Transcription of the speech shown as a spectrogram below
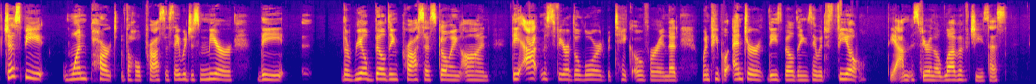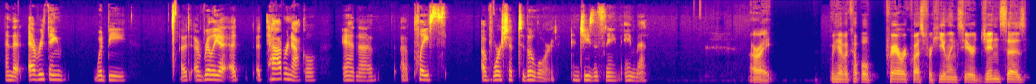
just be one part of the whole process. They would just mirror the the real building process going on the atmosphere of the Lord would take over, and that when people enter these buildings, they would feel the atmosphere and the love of Jesus, and that everything would be a, a really a, a, tabernacle and a, a place of worship to the Lord. In Jesus' name, amen. All right. We have a couple prayer requests for healings here. Jin says,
